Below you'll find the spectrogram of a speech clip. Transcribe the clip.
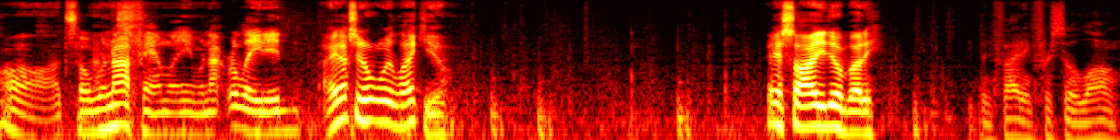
Oh, that's So we're not family. We're not related. I actually don't really like you. Hey, Saw, how you doing, buddy? You've been fighting for so long.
